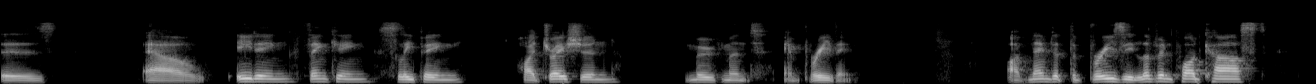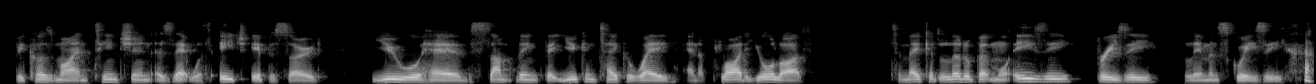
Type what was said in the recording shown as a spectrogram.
is our eating, thinking, sleeping, hydration, movement, and breathing. I've named it the Breezy Living Podcast because my intention is that with each episode, you will have something that you can take away and apply to your life to make it a little bit more easy, breezy, lemon squeezy.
